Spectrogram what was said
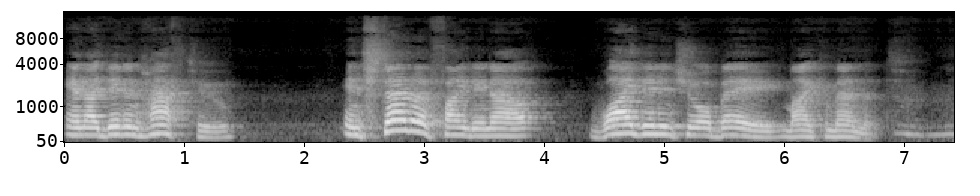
and I didn't have to, instead of finding out why didn't you obey my commandments? Mm-hmm.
